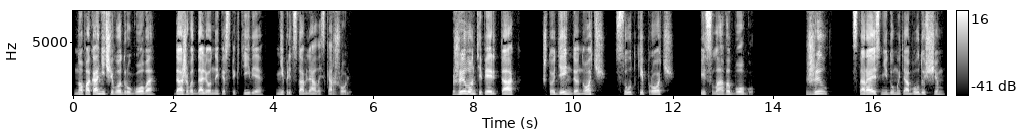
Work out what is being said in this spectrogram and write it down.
Но пока ничего другого, даже в отдаленной перспективе, не представлялось Каржолю. Жил он теперь так, что день да ночь, сутки прочь, и слава Богу. Жил, стараясь не думать о будущем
